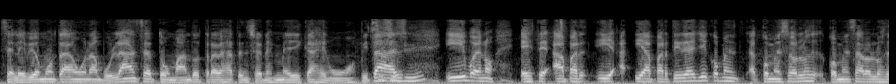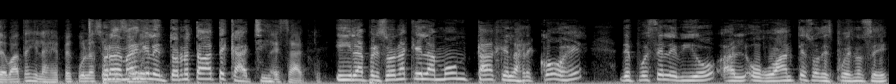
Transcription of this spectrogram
se le vio montada en una ambulancia, tomando otra vez atenciones médicas en un hospital. Y bueno, este, a par- y, y a partir de allí comen- comenzó los, comenzaron los debates y las especulaciones. pero además en el entorno estaba Tecachi Exacto. y la persona que la monta que la recoge después se le vio, al, o antes o después, no sé,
